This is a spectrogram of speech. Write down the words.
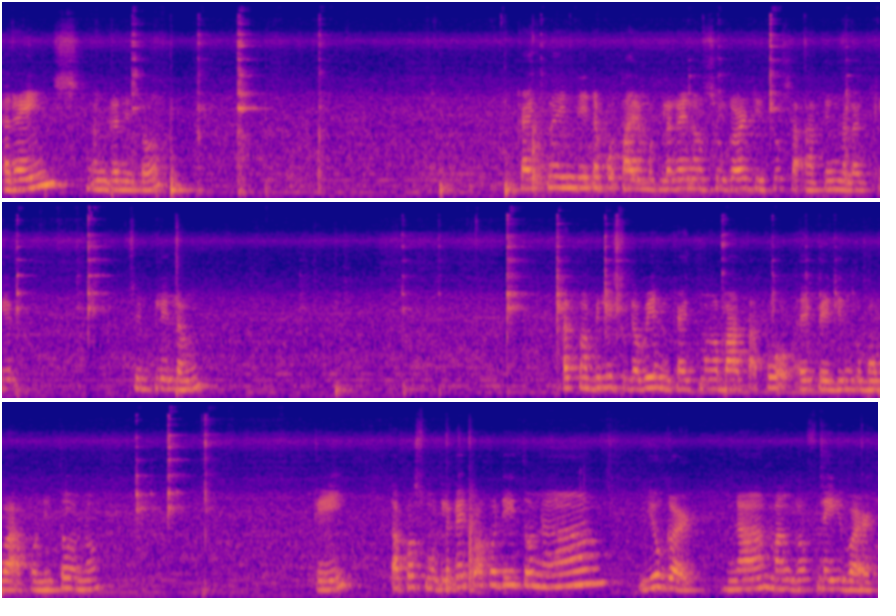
arrange ng ganito. Kahit na hindi na po tayo maglagay ng sugar dito sa ating malagkit. Simple lang. At mabilis gawin. Kahit mga bata po ay pwedeng gumawa ako nito, no? Okay. Tapos maglagay po ako dito ng yogurt na mango flavor.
